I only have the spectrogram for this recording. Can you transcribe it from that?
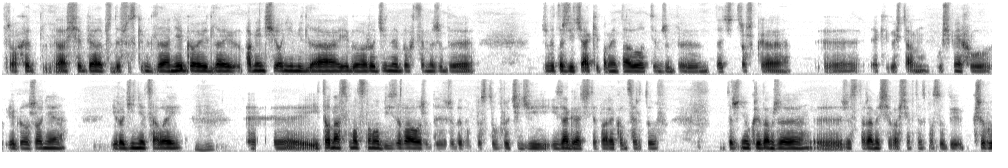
trochę dla siebie, ale przede wszystkim dla niego i dla pamięci o nim i dla jego rodziny, bo chcemy, żeby, żeby też dzieciaki pamiętały o tym, żeby dać troszkę y, jakiegoś tam uśmiechu jego żonie i rodzinie całej. Mhm. Y, I to nas mocno mobilizowało, żeby, żeby po prostu wrócić i, i zagrać te parę koncertów. Też nie ukrywam, że, y, że staramy się właśnie w ten sposób krzychu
